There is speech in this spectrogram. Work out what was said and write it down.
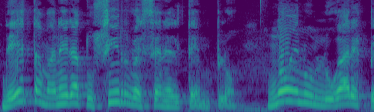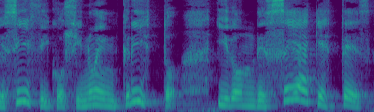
De esta manera tú sirves en el templo, no en un lugar específico, sino en Cristo, y donde sea que estés,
